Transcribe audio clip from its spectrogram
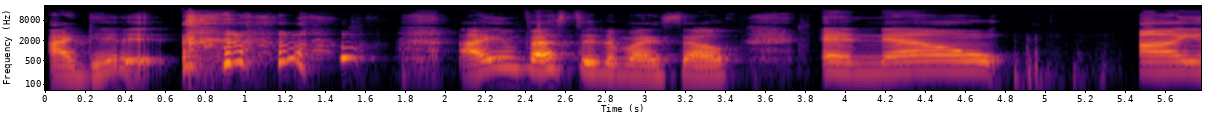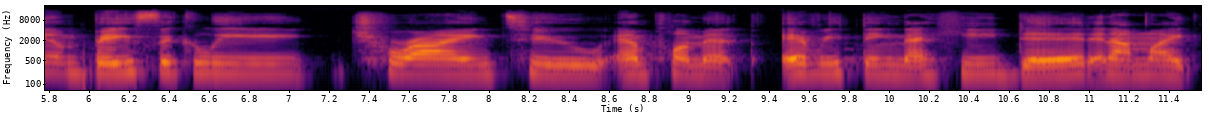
I did it. I invested in myself and now i am basically trying to implement everything that he did and i'm like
